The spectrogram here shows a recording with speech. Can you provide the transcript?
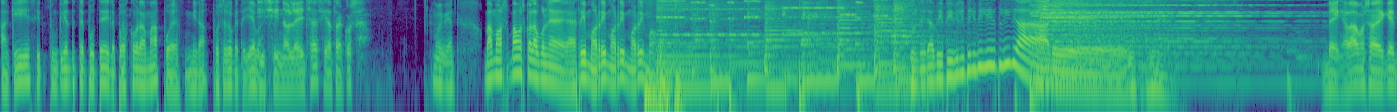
Aquí, si tu cliente te putea y le puedes cobrar más, pues mira, pues eso que te lleva. Y si no le echas, y otra cosa. Muy bien. Vamos, vamos con las vulnerabilidades. Ritmo, ritmo, ritmo, ritmo. Vulnerabilidades. Venga, vamos a ver qué,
